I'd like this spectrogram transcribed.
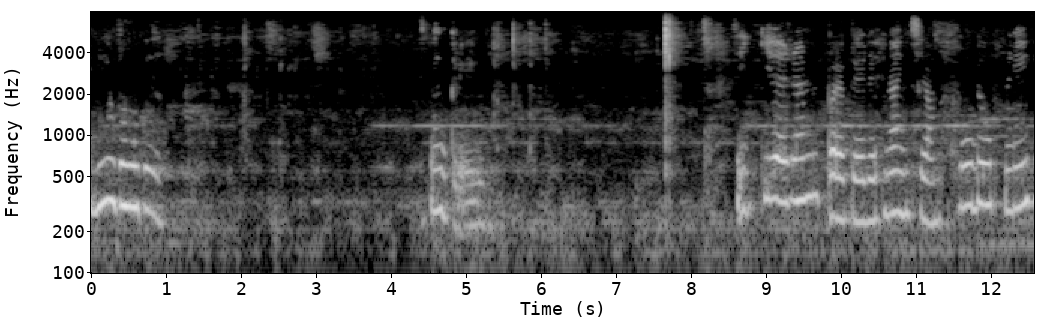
Mira cómo queda. Increíble. Si quieren, para que el slime sea fluffy,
